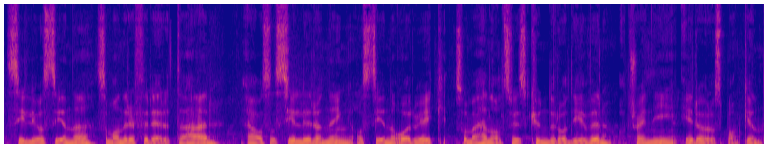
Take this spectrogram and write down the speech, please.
Silje og Stine, som han refererer til her, er altså Silje Rønning og Stine Aarvik, som er henholdsvis kunderådgiver og trainee i Rørosbanken.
